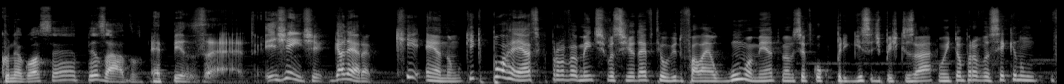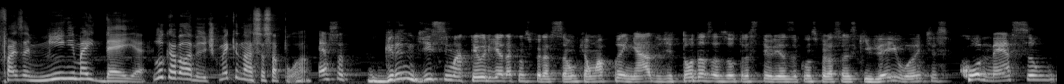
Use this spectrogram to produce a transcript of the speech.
Que o negócio é pesado. É pesado. E, gente, galera, que Enon? Que, que porra é essa que provavelmente você já deve ter ouvido falar em algum momento, mas você ficou com preguiça de pesquisar? Ou então para você que não faz a mínima ideia. Lucas Balaminuti, como é que nasce essa porra? Essa grandíssima teoria da conspiração, que é um apanhado de todas as outras teorias da conspirações que veio antes, começam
